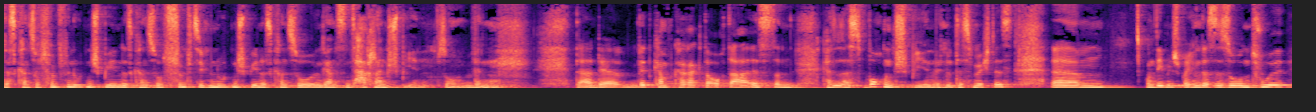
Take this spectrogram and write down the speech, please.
das kannst du fünf Minuten spielen, das kannst du 50 Minuten spielen, das kannst du den ganzen Tag lang spielen. So, wenn da der Wettkampfcharakter auch da ist, dann kannst du das Wochen spielen, wenn du das möchtest. Ähm, und dementsprechend, das ist so ein Tool,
